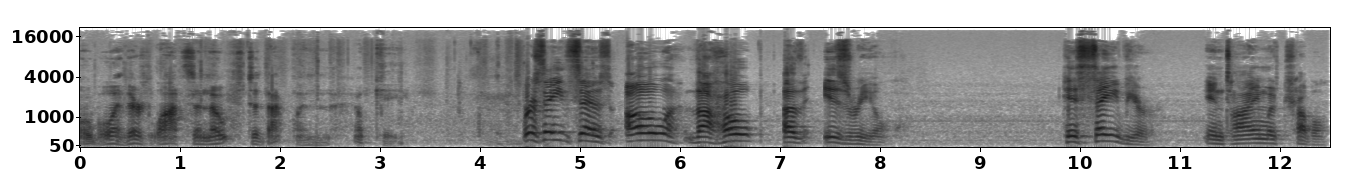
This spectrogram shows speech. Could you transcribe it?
Oh boy, there's lots of notes to that one. Okay. Verse 8 says, Oh, the hope of Israel, his Savior in time of trouble.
